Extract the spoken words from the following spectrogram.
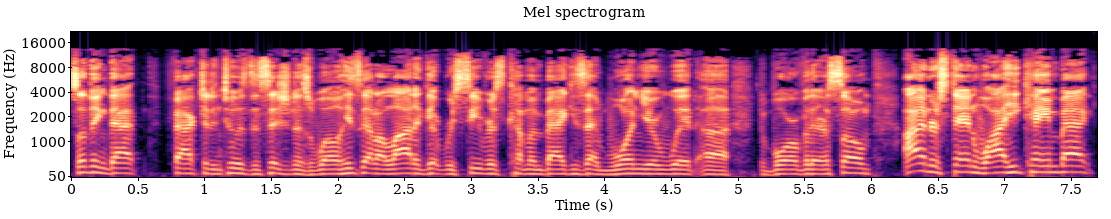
So I think that factored into his decision as well. He's got a lot of good receivers coming back. He's had one year with uh, DeBoer over there. So I understand why he came back,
